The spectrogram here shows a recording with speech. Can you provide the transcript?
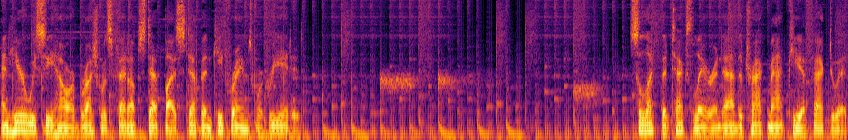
And here we see how our brush was fed up step by step and keyframes were created. Select the text layer and add the track matte key effect to it.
